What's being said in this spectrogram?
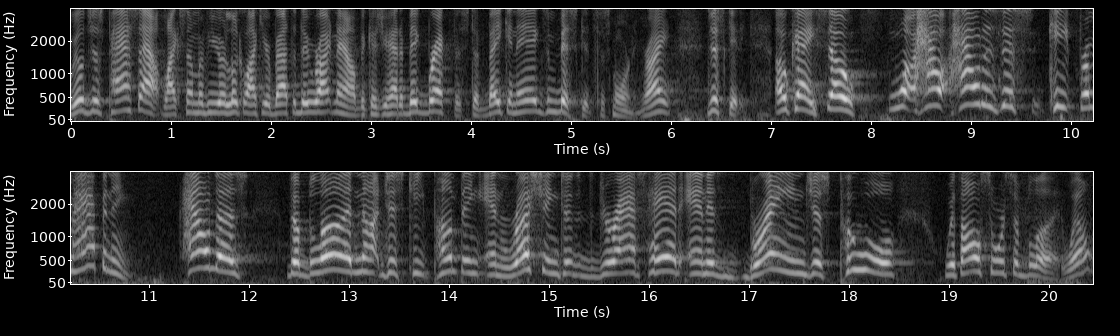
We'll just pass out like some of you look like you're about to do right now because you had a big breakfast of bacon, eggs, and biscuits this morning, right? Just kidding. Okay, so what, how, how does this keep from happening? How does the blood not just keep pumping and rushing to the giraffe's head and his brain just pool with all sorts of blood? Well,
